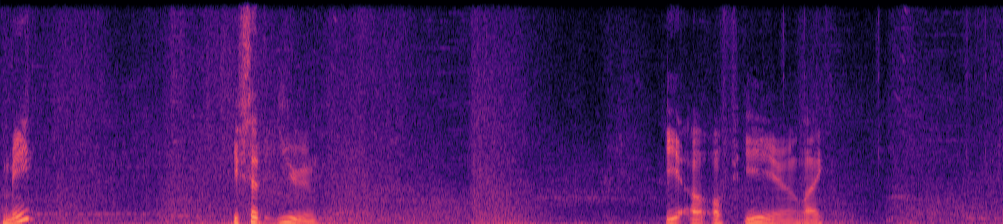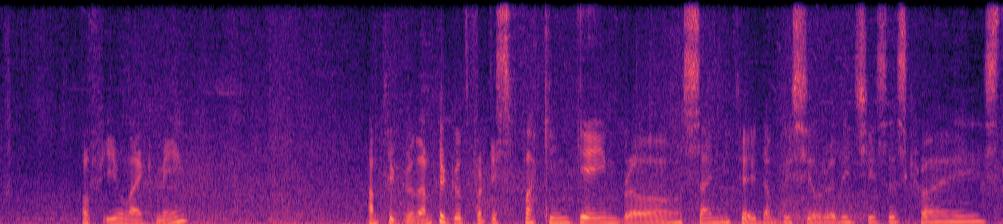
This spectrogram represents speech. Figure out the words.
Me? You said you. Yeah, of you, like... Of you like me? I'm too good, I'm too good for this fucking game, bro. Sign me to AWC already, Jesus Christ.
